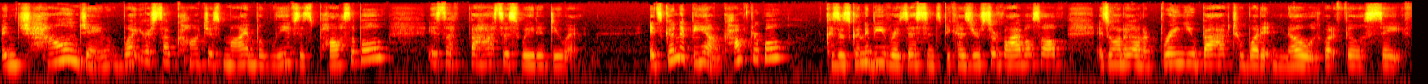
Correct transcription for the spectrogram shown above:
And challenging what your subconscious mind believes is possible is the fastest way to do it. It's going to be uncomfortable because there's going to be resistance because your survival self is going to, to bring you back to what it knows, what it feels safe.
